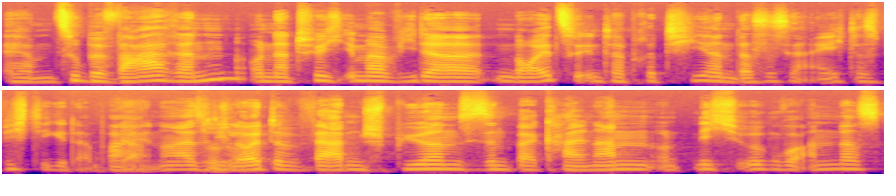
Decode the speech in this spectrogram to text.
ähm, zu bewahren und natürlich immer wieder neu zu interpretieren, das ist ja eigentlich das Wichtige dabei. Ja, ne? Also total. die Leute werden spüren, sie sind bei Karl Nann und nicht irgendwo anders,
